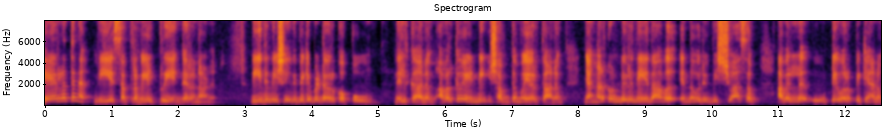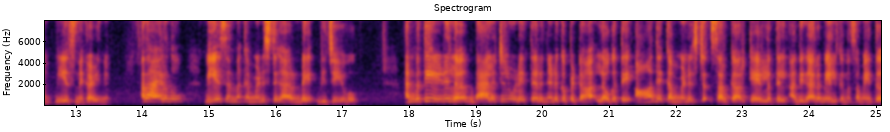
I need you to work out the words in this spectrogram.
കേരളത്തിന് വി എസ് അത്രമേൽ പ്രിയങ്കരനാണ്. നീതി നിഷേധിപ്പിക്കപ്പെട്ടവർക്കൊപ്പവും നിൽക്കാനും അവർക്ക് വേണ്ടി ശബ്ദമുയർത്താനും ഞങ്ങൾക്കുണ്ടൊരു നേതാവ് എന്ന ഒരു വിശ്വാസം അവരിൽ ഊട്ടി ഉറപ്പിക്കാനും വി എസിന് കഴിഞ്ഞു. അതായിരുന്നു വി എസ് എന്ന കമ്മ്യൂണിസ്റ്റുകാരന്റെ വിജയവും. അൻപത്തിയേഴിൽ ബാലറ്റിലൂടെ തെരഞ്ഞെടുക്കപ്പെട്ട ലോകത്തെ ആദ്യ കമ്മ്യൂണിസ്റ്റ് സർക്കാർ കേരളത്തിൽ അധികാരമേൽക്കുന്ന സമയത്ത്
